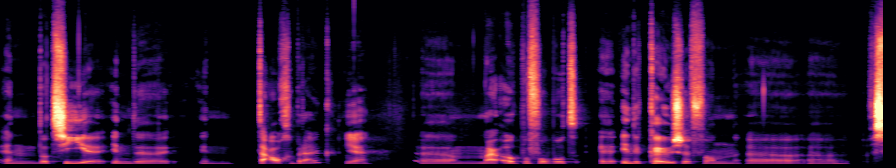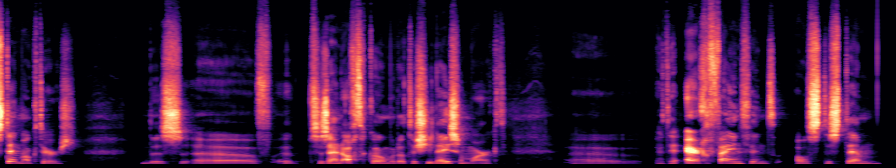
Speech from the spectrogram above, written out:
En dat zie je in, de, in taalgebruik. ja. Ehm, maar ook bijvoorbeeld eh, in de keuze van stemacteurs. Dus eh, eh, ze zijn erachter gekomen dat de Chinese markt eh, het erg fijn vindt als de stem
